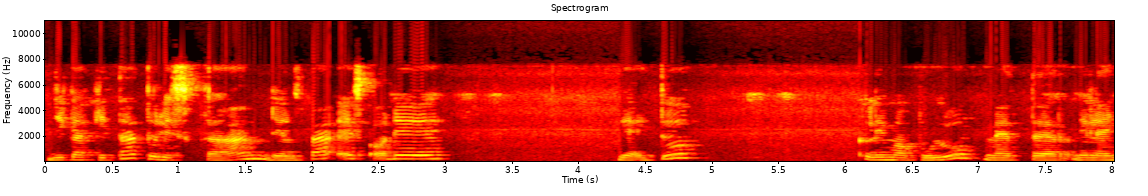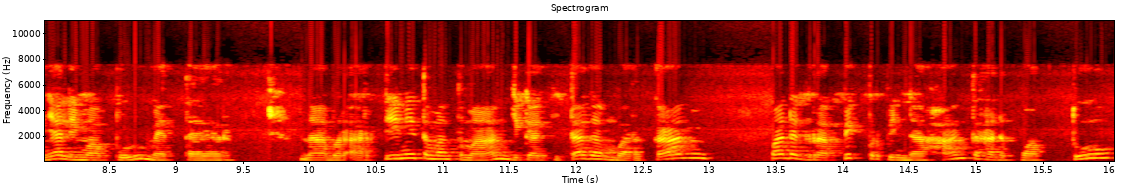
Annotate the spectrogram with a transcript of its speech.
jika kita tuliskan delta SOD yaitu 50 meter. Nilainya 50 meter. Nah, berarti ini teman-teman jika kita gambarkan pada grafik perpindahan terhadap waktu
